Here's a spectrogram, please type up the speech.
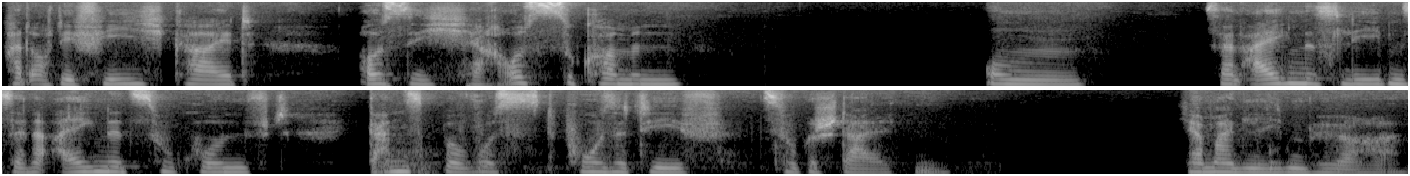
hat auch die Fähigkeit, aus sich herauszukommen, um sein eigenes Leben, seine eigene Zukunft ganz bewusst positiv zu gestalten. Ja, meine lieben Hörer,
